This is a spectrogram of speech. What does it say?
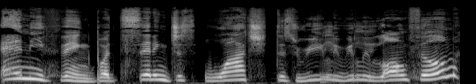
anything, but sitting just watch this really, really long film.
